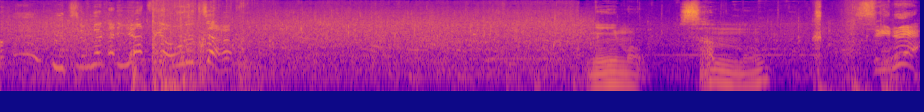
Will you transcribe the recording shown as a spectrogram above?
うちの中に奴がおるんじゃ。2も3も。死ね。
